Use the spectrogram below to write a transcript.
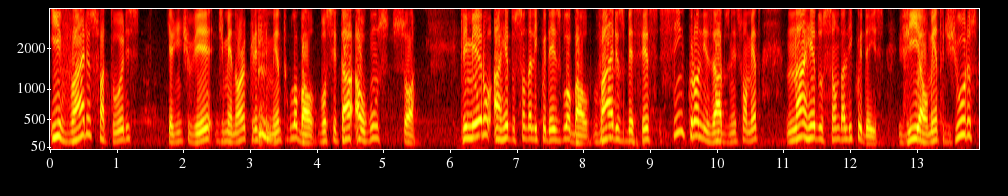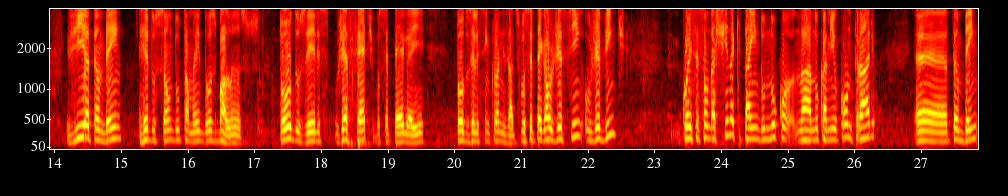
e vários fatores que a gente vê de menor crescimento global. Vou citar alguns só. Primeiro, a redução da liquidez global. Vários BCs sincronizados nesse momento na redução da liquidez, via aumento de juros, via também redução do tamanho dos balanços. Todos eles, o G7, você pega aí, todos eles sincronizados. Se você pegar o G5, o G20, com exceção da China, que está indo no, na, no caminho contrário, é, também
